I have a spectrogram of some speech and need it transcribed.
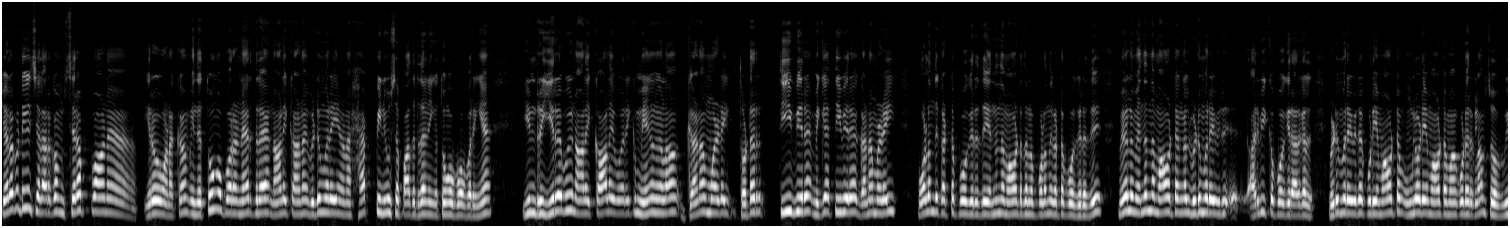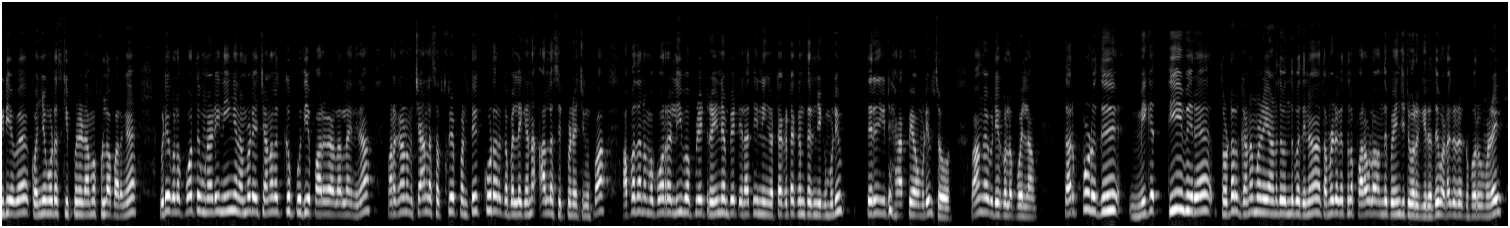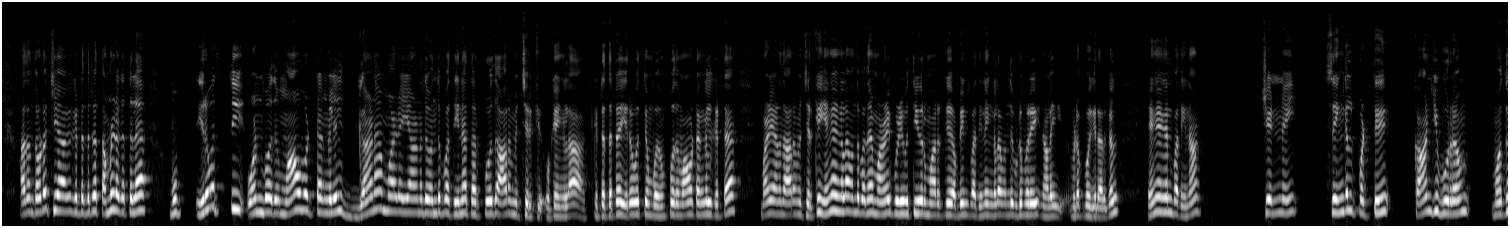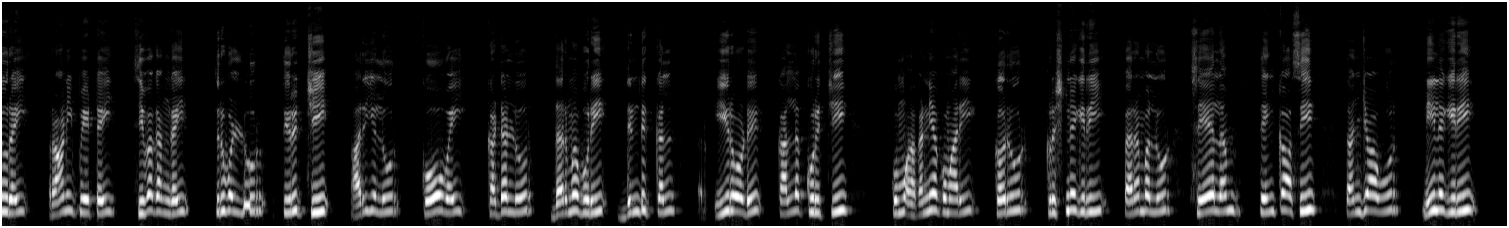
செல்லக்குட்டீஸ் எல்லாருக்கும் சிறப்பான இரவு வணக்கம். இந்த தூங்க போகிற நேரத்தில் நாளைக்கான விடுமுறையான ஹாப்பி நியூஸை பார்த்துட்டு தான் நீங்கள் தூங்க போக போகிறீங்க இன்று இரவு நாளை காலை வரைக்கும் எங்கெங்கெல்லாம் கனமழை தொடர் தீவிர மிக தீவிர கனமழை பொழந்து கட்டப்போகிறது எந்தெந்த மாவட்டத்தில் பொழந்து கட்டப் போகிறது மேலும் எந்தெந்த மாவட்டங்கள் விடுமுறை விடு அறிவிக்கப் போகிறார்கள் விடுமுறை விடக்கூடிய மாவட்டம் உங்களுடைய மாவட்டமாக கூட இருக்கலாம். ஸோ வீடியோவை கொஞ்சம் கூட ஸ்கிப் பண்ணிடாமல் ஃபுல்லாக பாருங்கள் வீடியோக்குள்ளே போகிறதுக்கு முன்னாடி நீங்கள் நம்மளுடைய சேனலுக்கு புதிய பார்வையாளர்லாம் இருந்தீங்கன்னா மறக்காம நம்ம சேனலை சப்ஸ்கிரைப் பண்ணிட்டு கூட இருக்க பெல்லைக்கான அல்ல செட் பண்ணி வச்சுங்கப்பா. அப்போ தான் நம்ம போடுற லீவ் அப்டேட் ட்ரெயின் அப்டேட் எல்லாத்தையும் நீங்கள் டக்கு டக்குன்னு தெரிஞ்சுக்க முடியும். தெரிஞ்சுக்கிட்டு ஹாப்பியாக முடியும். ஸோ வாங்க வீடியோக்குள்ளே போயிடலாம். தற்பொழுது மிக தீவிர தொடர் கனமழையானது வந்து பார்த்திங்கன்னா தமிழகத்தில் பரவலாக வந்து பெஞ்சிட்டு வருகிறது. வடகிழக்கு பருவமழை. அதன் தொடர்ச்சியாக கிட்டத்தட்ட தமிழகத்தில் முப் இருபத்தி ஒன்பது மாவட்டங்களில் கனமழையானது வந்து பார்த்திங்கன்னா தற்போது ஆரம்பிச்சிருக்கு. ஓகேங்களா? கிட்டத்தட்ட இருபத்தி ஒம்பது முப்பது மாவட்டங்கள் கிட்ட மழையானது ஆரம்பிச்சிருக்கு. எங்கெங்கெல்லாம் வந்து பார்த்திங்கன்னா மழை பொழிவு தீவிரமாக இருக்குது அப்படின்னு பார்த்தீங்கன்னா இங்கெல்லாம் வந்து விடுமுறை நாளை விடப்போகிறார்கள். எங்கெங்கன்னு பார்த்தீங்கன்னா சென்னை செங்கல்பட்டு காஞ்சிபுரம் மதுரை ராணிப்பேட்டை சிவகங்கை திருவள்ளூர் திருச்சி அரியலூர் கோவை கடலூர் தர்மபுரி திண்டுக்கல் ஈரோடு கள்ளக்குறிச்சி கும கன்னியாகுமரி கரூர் கிருஷ்ணகிரி பெரம்பலூர் சேலம் தென்காசி தஞ்சாவூர் நீலகிரி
